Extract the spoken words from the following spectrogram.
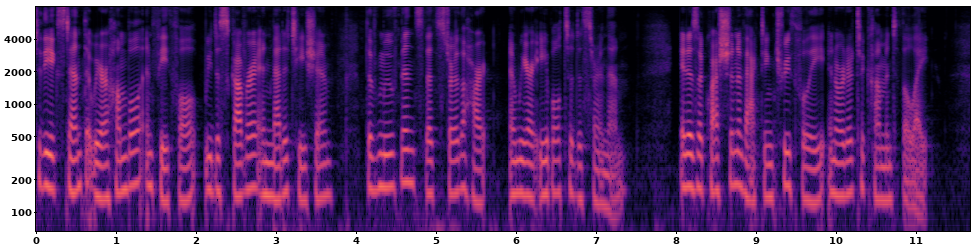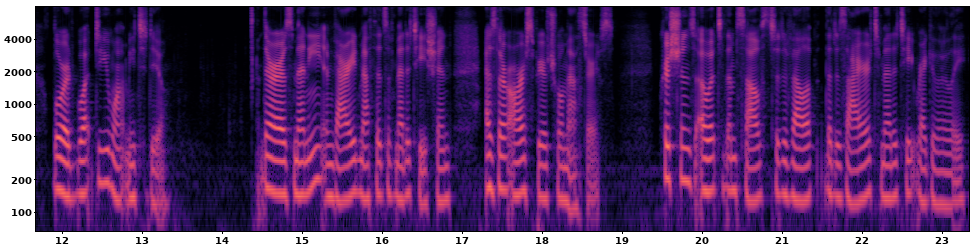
To the extent that we are humble and faithful, we discover in meditation the movements that stir the heart, and we are able to discern them. It is a question of acting truthfully in order to come into the light. Lord, what do you want me to do? There are as many and varied methods of meditation as there are spiritual masters. Christians owe it to themselves to develop the desire to meditate regularly,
